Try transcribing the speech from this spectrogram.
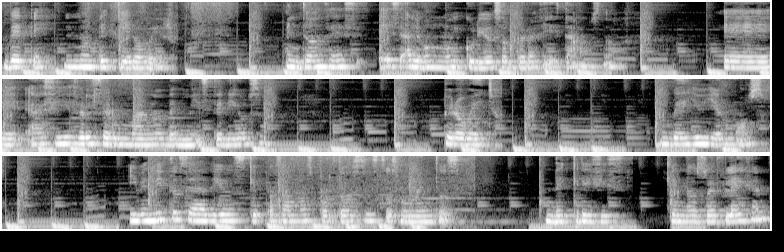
vete, no te quiero ver. Entonces es algo muy curioso, pero así estamos, ¿no? Eh, así es el ser humano de misterioso, pero bello, bello y hermoso. Y bendito sea Dios que pasamos por todos estos momentos de crisis que nos reflejan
